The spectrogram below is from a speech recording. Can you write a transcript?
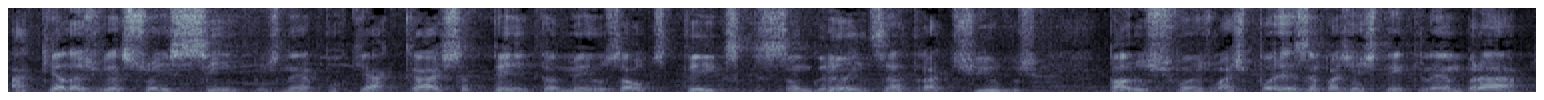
àquelas versões simples, né? Porque a caixa tem também os outtakes, que são grandes atrativos para os fãs. Mas, por exemplo, a gente tem que lembrar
